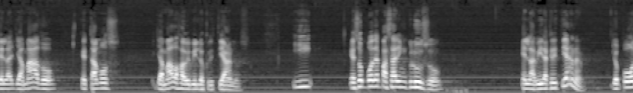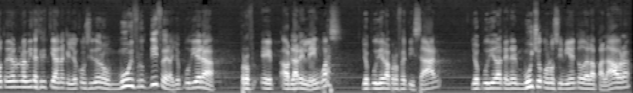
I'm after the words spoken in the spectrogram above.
del llamado que estamos llamados a vivir los cristianos. Y eso puede pasar incluso en la vida cristiana. Yo puedo tener una vida cristiana que yo considero muy fructífera. Yo pudiera eh, hablar en lenguas, yo pudiera profetizar, yo pudiera tener mucho conocimiento de la palabra,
